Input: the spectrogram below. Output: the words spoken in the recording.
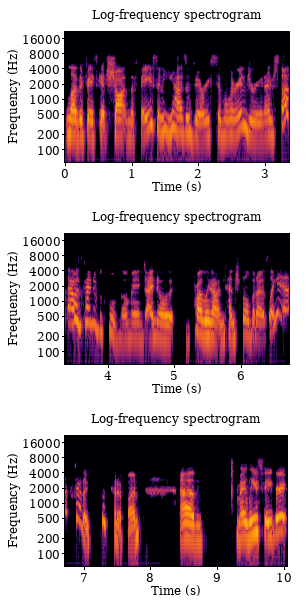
Leatherface gets shot in the face and he has a very similar injury. And I just thought that was kind of a cool moment. I know probably not intentional, but I was like, yeah, that's kind of that's kind of fun. Um my least favorite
